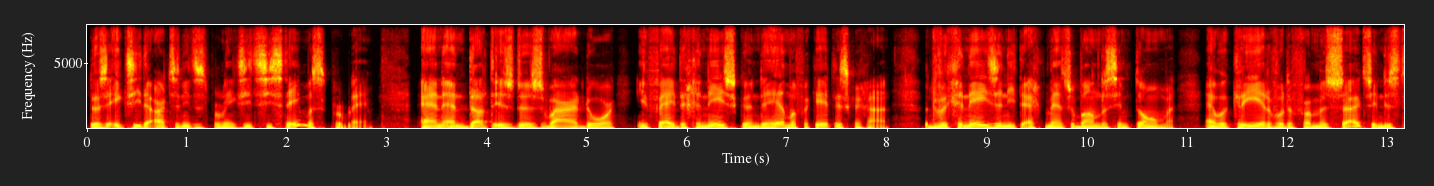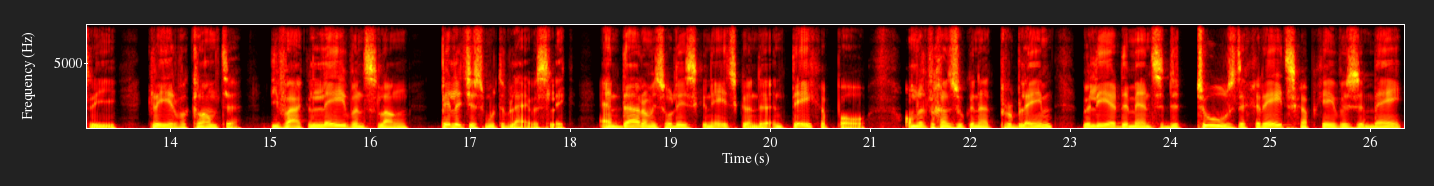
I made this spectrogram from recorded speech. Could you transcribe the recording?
Dus ik zie de artsen niet als het probleem. Ik zie het systeem als het probleem. En, en dat is dus waardoor in feite de geneeskunde helemaal verkeerd is gegaan. We genezen niet echt mensen, we behandelen symptomen. En we creëren voor de farmaceutische industrie, creëren we klanten die vaak levenslang pilletjes moeten blijven slikken. En daarom is holistische geneeskunde een tegenpool. Omdat we gaan zoeken naar het probleem. We leren de mensen de tools, de gereedschap geven ze mee.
